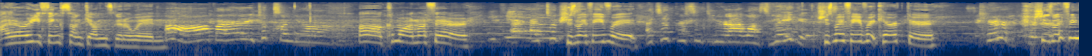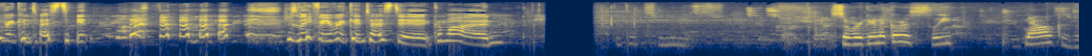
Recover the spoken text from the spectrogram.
I already think Sung Kyung's gonna win. Aw, but I already took Sonya. Oh, come on, not fair. I, I took. She's my favorite. I took her since we were at Las Vegas. She's my favorite character. character. She's my favorite contestant. She's my favorite contestant. Come on. So we're gonna go to sleep now because we're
